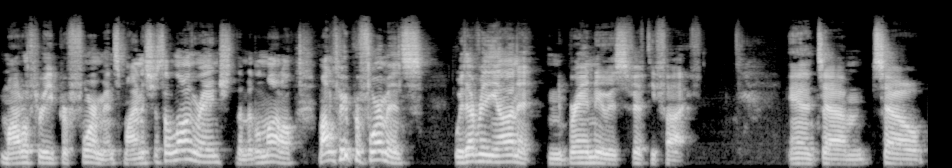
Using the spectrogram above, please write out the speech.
Model 3 Performance, mine is just a long range, the middle model. Model 3 Performance with everything on it, and brand new is 55. And um, so,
